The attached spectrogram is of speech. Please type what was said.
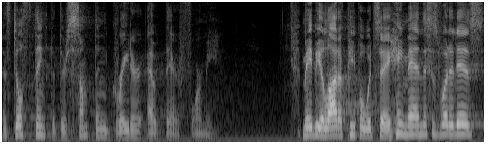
and still think that there's something greater out there for me? Maybe a lot of people would say, Hey man, this is what it is.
